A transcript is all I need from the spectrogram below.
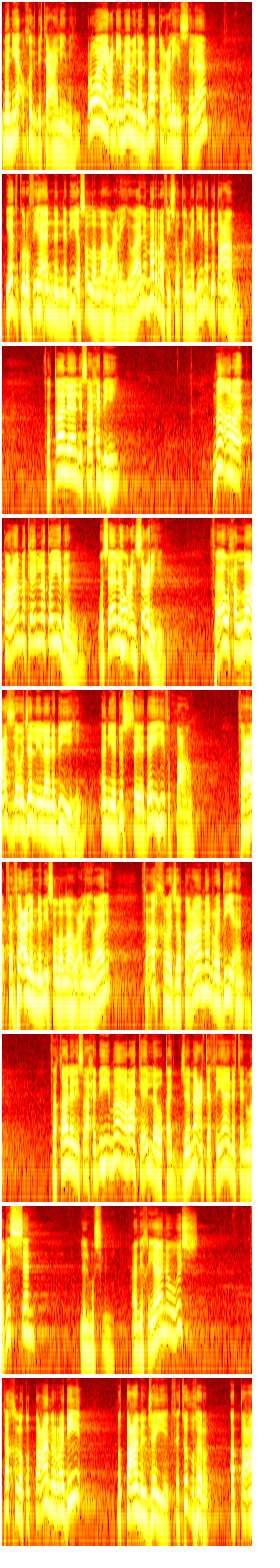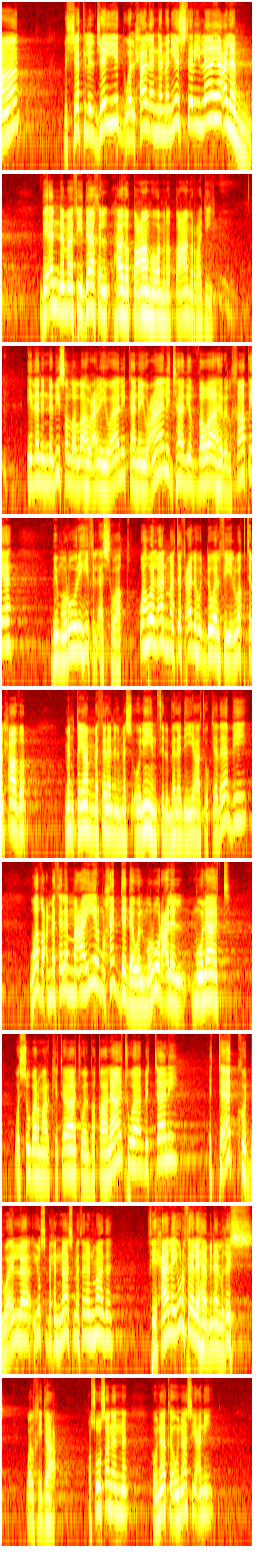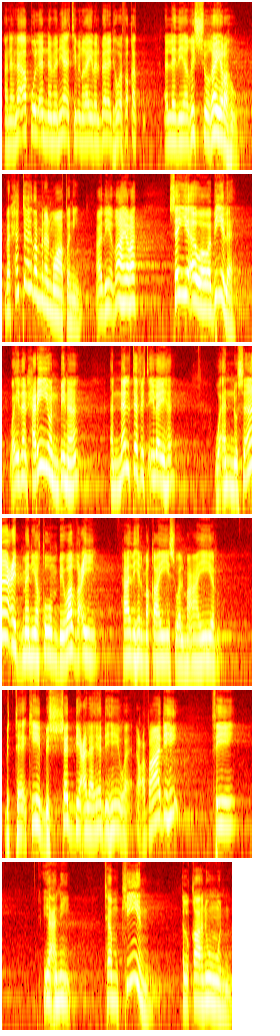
من يأخذ بتعاليمه. رواية عن إمامنا الباقر عليه السلام يذكر فيها أن النبي صلى الله عليه وآله مر في سوق المدينة بطعام. فقال لصاحبه ما أرى طعامك إلا طيبا؟ وسأله عن سعره. فأوحى الله عز وجل إلى نبيه أن يدس يديه في الطعام. ففعل النبي صلى الله عليه وآله فأخرج طعاما رديئا. فقال لصاحبه ما أراك إلا وقد جمعت خيانة وغشا للمسلمين. هذه خيانة وغش تخلط الطعام الرديء بالطعام الجيد فتظهر الطعام بالشكل الجيد والحال أن من يشتري لا يعلم بأن ما في داخل هذا الطعام هو من الطعام الرديء. اذا النبي صلى الله عليه وآله كان يعالج هذه الظواهر الخاطئة بمروره في الأسواق وهو الآن ما تفعله الدول في الوقت الحاضر من قيام مثلا المسؤولين في البلديات وكذا بوضع مثلا معايير محددة والمرور على المولات والسوبر ماركتات والبقالات وبالتالي التأكد وإلا يصبح الناس مثلا ماذا؟ في حالة يرثى لها من الغش والخداع. خصوصا أن هناك أناس يعني أنا لا أقول أن من يأتي من غير البلد هو فقط الذي يغش غيره. بل حتى أيضا من المواطنين. هذه ظاهرة سيئة ووبيلة واذا حري بنا أن نلتفت إليها وأن نساعد من يقوم بوضع هذه المقاييس والمعايير بالتأكيد بالشد على يده وإعضاده في يعني تمكين القانون.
